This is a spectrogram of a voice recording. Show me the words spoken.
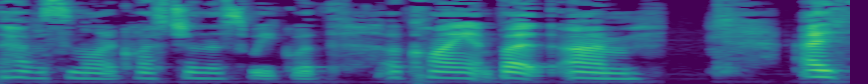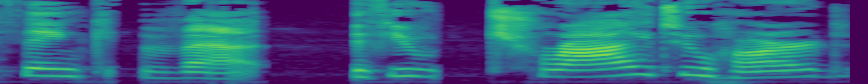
have a similar question this week with a client, but, um, I think that if you try too hard,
